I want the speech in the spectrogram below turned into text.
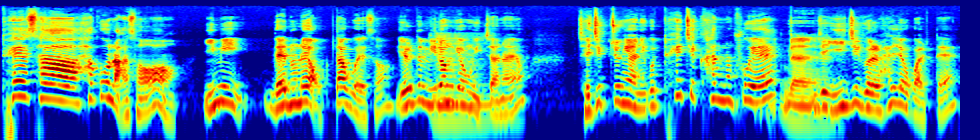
퇴사하고 나서 이미 내 눈에 없다고 해서 예를 들면 이런 음. 경우 있잖아요. 재직 중이 아니고 퇴직한 후에 네. 이제 이직을 하려고 할 때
